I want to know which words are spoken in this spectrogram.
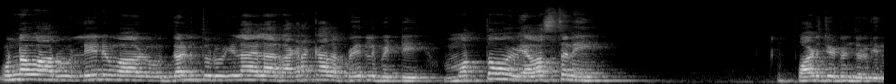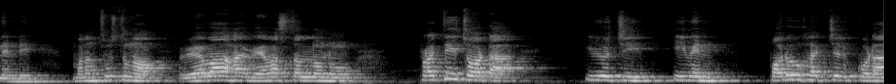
ఉన్నవారు లేనివాడు దళితుడు ఇలా ఇలా రకరకాల పేర్లు పెట్టి మొత్తం వ్యవస్థని పాడు చేయడం జరిగిందండి. మనం చూస్తున్నాం వివాహ వ్యవస్థల్లోనూ ప్రతి చోట ఇవి వచ్చి ఈవెన్ పరువు హత్యలకు కూడా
